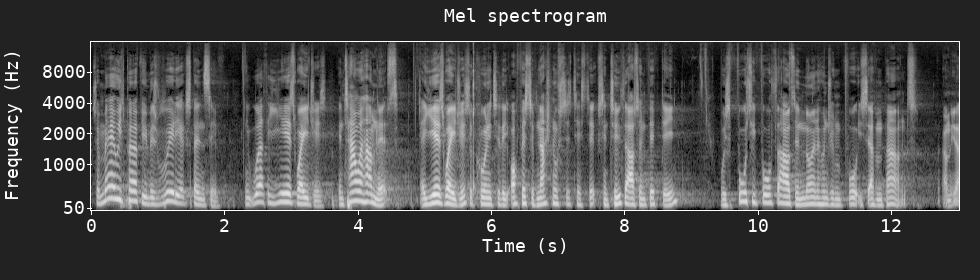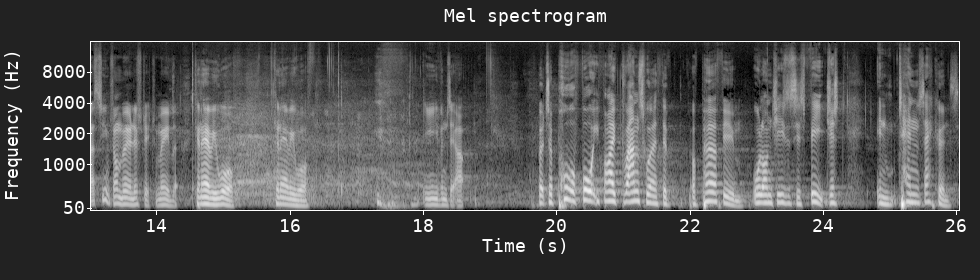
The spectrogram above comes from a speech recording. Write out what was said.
So Mary's perfume is really expensive, it's worth a year's wages. In Tower Hamlets, a year's wages, according to the Office of National Statistics in 2015, was £44,947. I mean, that seems unrealistic to me, but Canary Wharf, Canary Wharf. evens it up. But to pour 45 grand's worth of, of perfume all on Jesus' feet just in 10 seconds.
